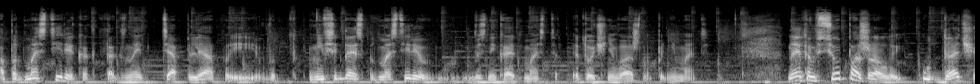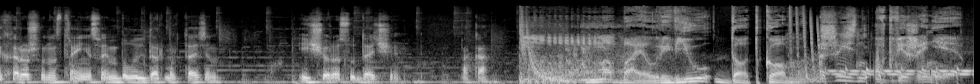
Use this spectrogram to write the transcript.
А подмастерье как-то так, знаете, тяп-ляп. И вот не всегда из подмастерья возникает мастер. Это очень важно понимать. На этом все, пожалуй. Удачи, хорошего настроения. С вами был Ильдар Муртазин. И еще раз удачи. Пока. MobileReview.com Жизнь в движении.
